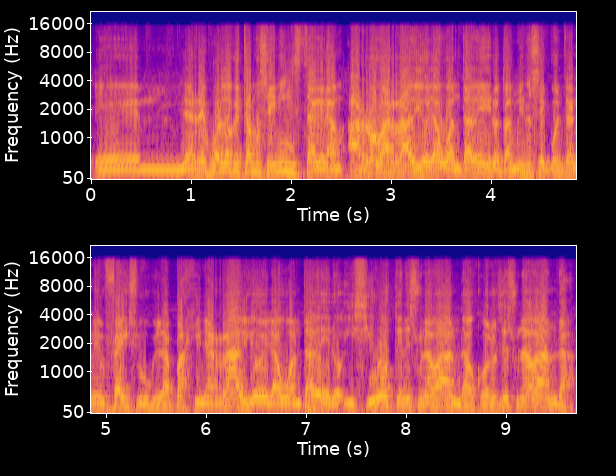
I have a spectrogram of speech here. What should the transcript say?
Eh, les recuerdo que estamos en Instagram, arroba Radio El Aguantadero. También nos encuentran en Facebook, la página Radio El Aguantadero. Y si vos tenés una banda o conocés una banda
